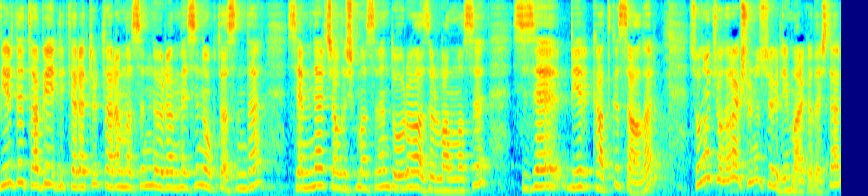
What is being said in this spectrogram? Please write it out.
Bir de tabii literatür taramasının öğrenmesi noktasında seminer çalışmasının doğru hazırlanması size bir katkı sağlar. Sonuç olarak şunu söyleyeyim arkadaşlar.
